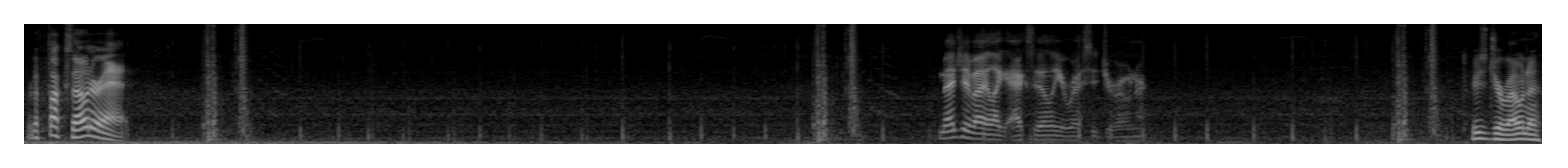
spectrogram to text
Where the fuck's the owner at? Imagine if I like accidentally arrested your owner. Who's Gerona?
